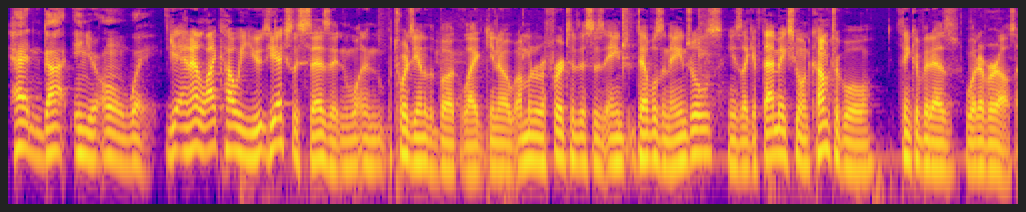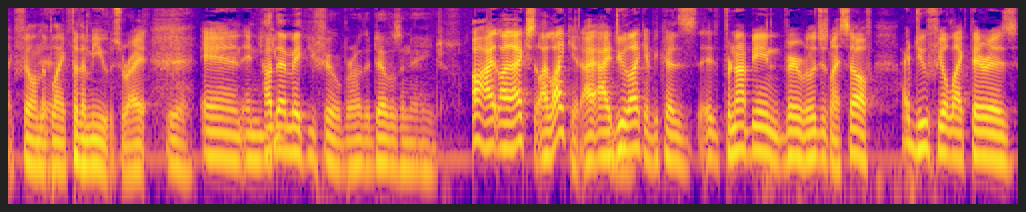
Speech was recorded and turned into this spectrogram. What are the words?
hadn't got in your own way. Yeah, and I like how he used. He actually says it in towards the end of the book. Like, you know, I'm going to refer to this as angel, devils and angels. He's like, if that makes you uncomfortable, think of it as whatever else, like fill in the blank for the muse, right? Yeah. And and How'd you- that make you feel, bro? The devils and the angels. Oh, I, I actually I like it. I, I do mm. like it because it, for not being very religious myself, I do feel like there is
